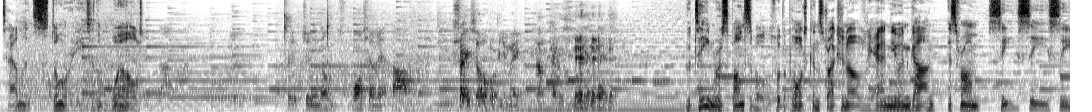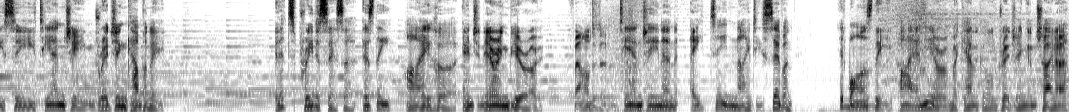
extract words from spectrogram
tell its story to the world. The team responsible for the port construction of Lianyungang is from CCCC Tianjin Dredging Company. Its predecessor is the Haihe Engineering Bureau, founded in Tianjin in 1897 it was the pioneer of mechanical dredging in China.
